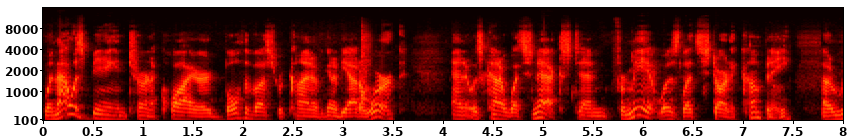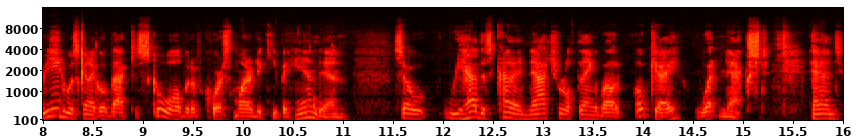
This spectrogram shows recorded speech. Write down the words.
When that was being in turn acquired, both of us were kind of going to be out of work. And it was kind of what's next. And for me, it was let's start a company. Uh, Reed was going to go back to school, but of course wanted to keep a hand in. So we had this kind of natural thing about, okay, what next? And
